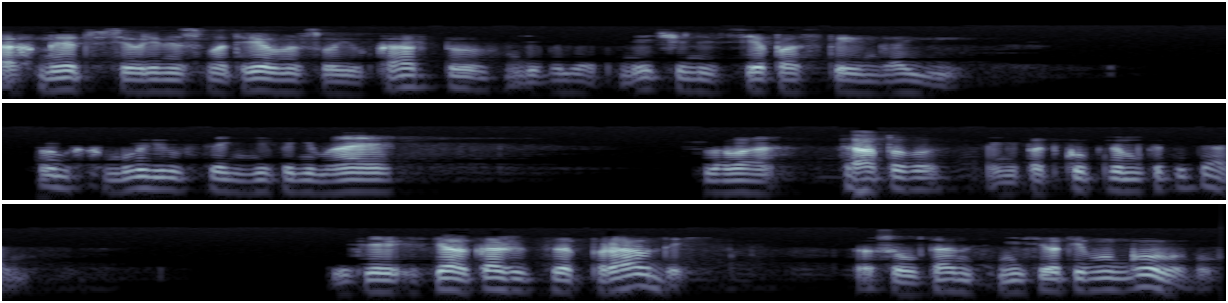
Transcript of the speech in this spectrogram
Ахмед все время смотрел на свою карту, где были отмечены все посты ГАИ. Он хмурился, не понимая слова Тапова о неподкупном капитане. Если все окажется правдой, то султан снесет ему голову.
